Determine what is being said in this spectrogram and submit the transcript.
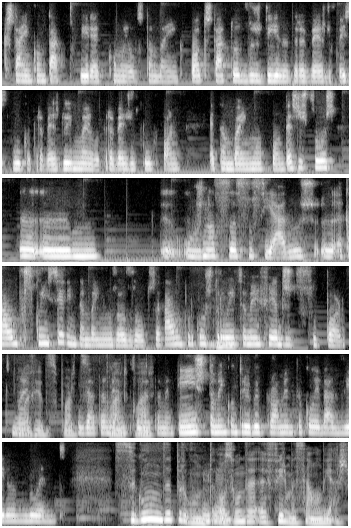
que está em contacto direto com eles também, que pode estar todos os dias através do Facebook, através do e-mail, através do telefone, é também uma fonte. Estas pessoas, uh, uh, os nossos associados, uh, acabam por se conhecerem também uns aos outros, acabam por construir uhum. também redes de suporte, não é? Uma rede de suporte. Exatamente, claro, claro. exatamente. E isto também contribui para o aumento da qualidade de vida do doente. Segunda pergunta, uhum. ou segunda afirmação, aliás.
